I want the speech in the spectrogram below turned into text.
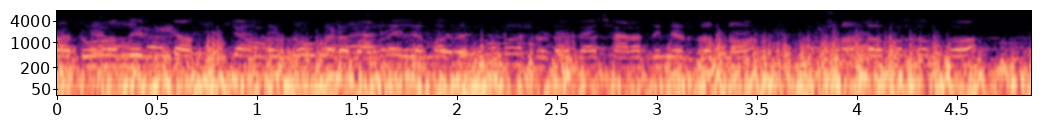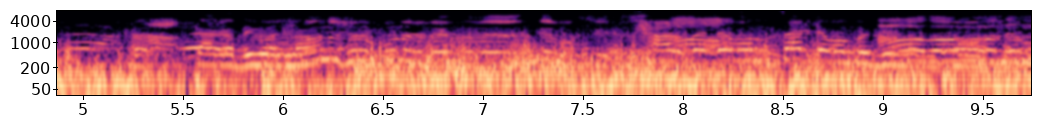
বাট ওনাদের কাছ থেকে আমরা নৌকাটা মাত্র পনেরোশো টাকা সারাদিনের জন্য সন্ধ্যা পর্যন্ত। টাকা দিবেন না? সাড়ে চারটে মতো চারটে মতো দিন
